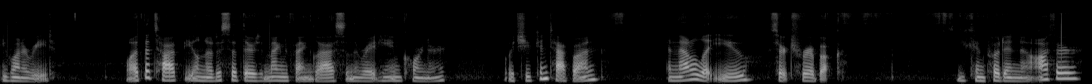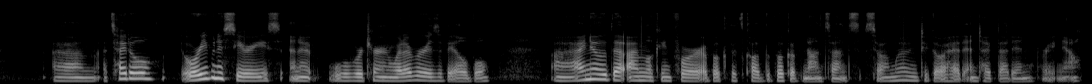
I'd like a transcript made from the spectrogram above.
you want to read. Well, at the top, you'll notice that there's a magnifying glass in the right-hand corner, which you can tap on, and that'll let you search for a book. You can put in an author, um, a title, or even a series, and it will return whatever is available. Uh, I know that I'm looking for a book that's called The Book of Nonsense, so I'm going to go ahead and type that in right now.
